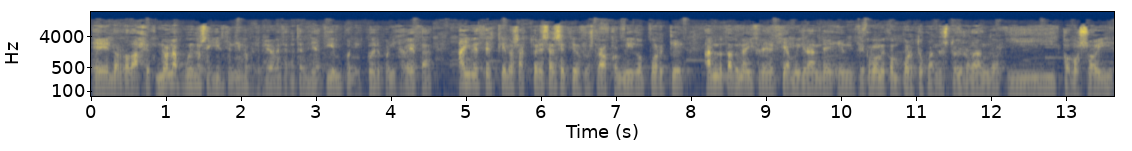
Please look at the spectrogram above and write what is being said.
eh, los rodajes, no la puedo seguir teniendo porque primeramente no tendría tiempo, ni cuerpo, ni cabeza. Hay veces que los actores se han sentido frustrados conmigo porque han notado una diferencia muy grande entre cómo me comporto cuando estoy rodando y cómo soy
